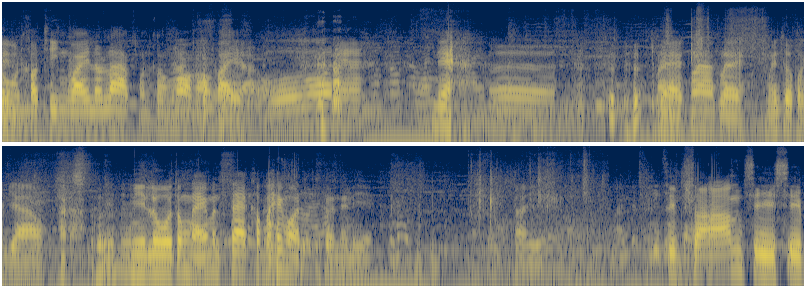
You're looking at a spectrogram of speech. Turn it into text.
ดูดเขาทิ้งไว้แล้วลากมันก็งอกเข้าไปอะโอ้เนี่ยเนี่ยเออแปลกมากเลย เหมือนถั่วฝักยาว มีรูตรงไหนมันแทรกเข้าไปหมดเพื่อนนี่ใส่ สิบสามสี่สิบ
